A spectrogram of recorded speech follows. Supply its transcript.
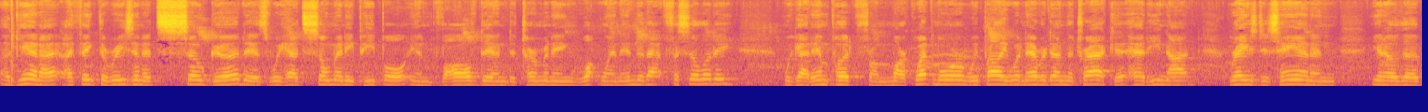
again, I, I think the reason it's so good is we had so many people involved in determining what went into that facility. We got input from Mark Wetmore. We probably wouldn't have ever done the track had he not raised his hand. And, you know, the,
